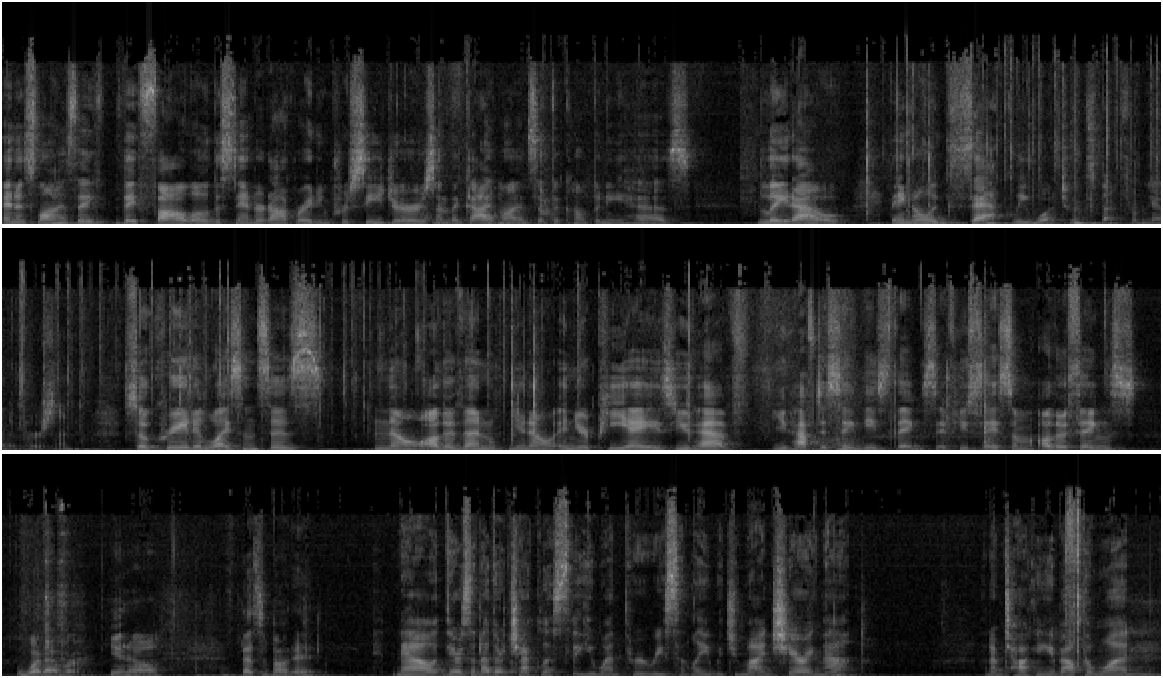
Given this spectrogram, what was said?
And as long as they, they follow the standard operating procedures and the guidelines that the company has laid out, they know exactly what to expect from the other person. So creative licenses, no. Other than, you know, in your PAs you have you have to say these things. If you say some other things, whatever, you know. That's about it. Now, there's another checklist that you went through recently. Would you mind sharing that? And I'm talking about the one.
